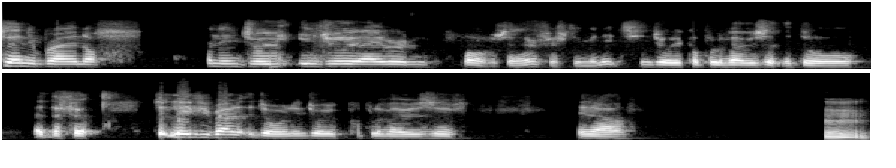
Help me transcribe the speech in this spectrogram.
turn your brain off and enjoy enjoy and well, it was hour and fifty minutes. Enjoy a couple of hours at the door at the film. Leave your brain at the door and enjoy a couple of hours of, you know, Mm.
